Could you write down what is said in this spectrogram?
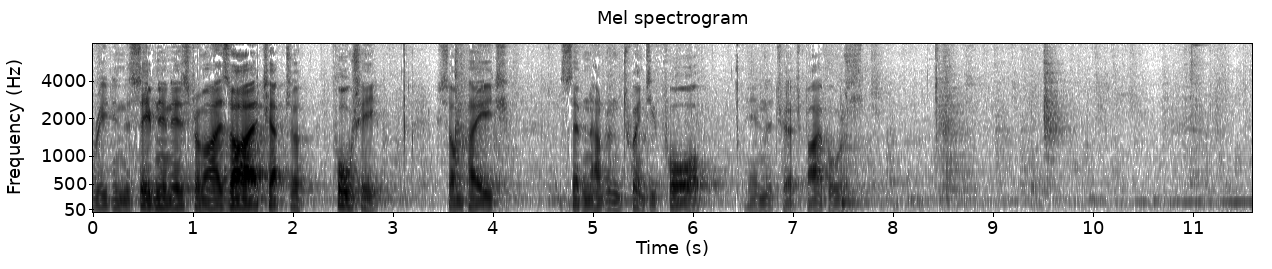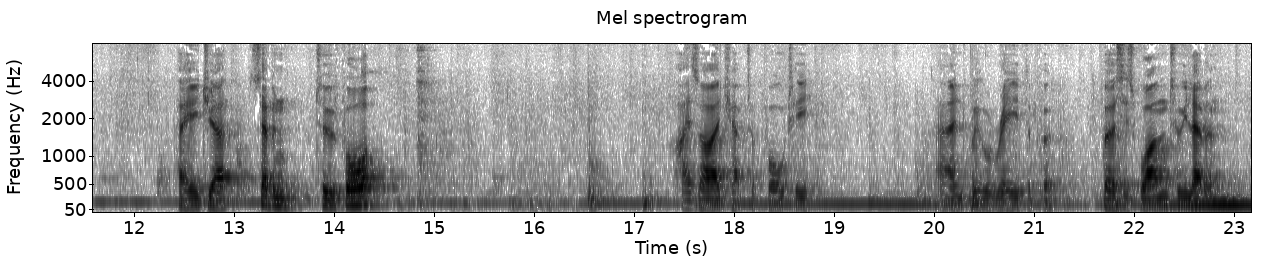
reading this evening is from Isaiah chapter 40, it's on page 724 in the Church Bibles. Page uh, 724, Isaiah chapter 40, and we will read the verses 1 to 11.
